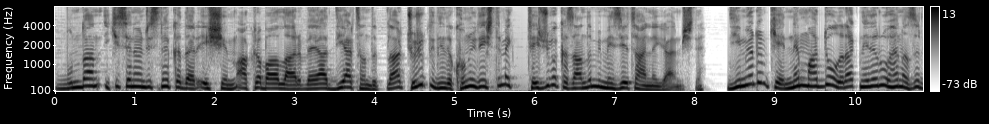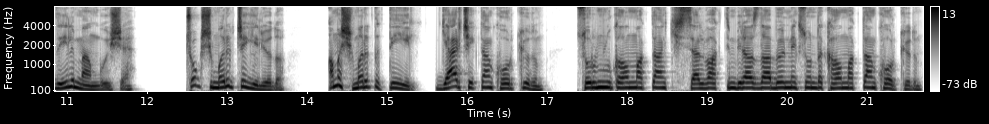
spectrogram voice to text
Bundan iki sene öncesine kadar eşim, akrabalar veya diğer tanıdıklar çocuk dediğinde konuyu değiştirmek tecrübe kazandığım bir meziyet haline gelmişti. Diyemiyordum ki ne maddi olarak ne de ruhen hazır değilim ben bu işe. Çok şımarıkça geliyordu. Ama şımarıklık değil. Gerçekten korkuyordum. Sorumluluk almaktan, kişisel vaktim biraz daha bölmek zorunda kalmaktan korkuyordum.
